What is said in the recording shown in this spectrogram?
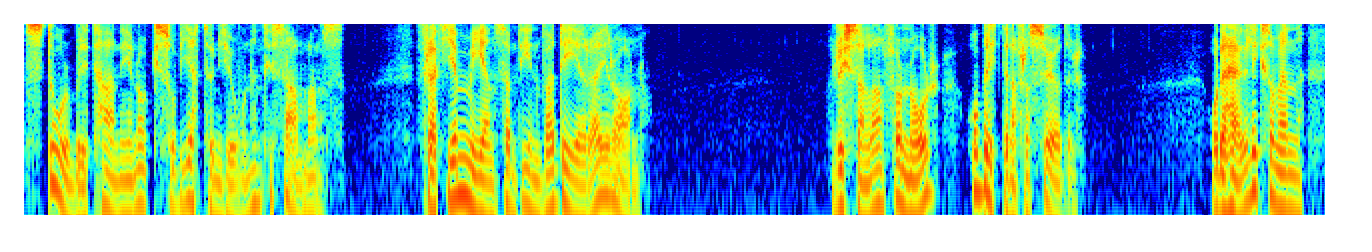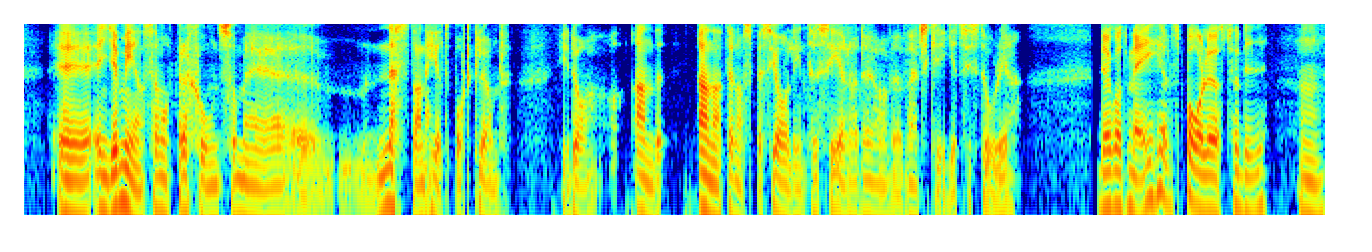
Storbritannien och Sovjetunionen tillsammans för att gemensamt invadera Iran. Ryssland från norr och britterna från söder. Och det här är liksom en, eh, en gemensam operation som är eh, nästan helt bortglömd idag. Annat än av specialintresserade av världskrigets historia. Det har gått mig helt spårlöst förbi. Mm.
